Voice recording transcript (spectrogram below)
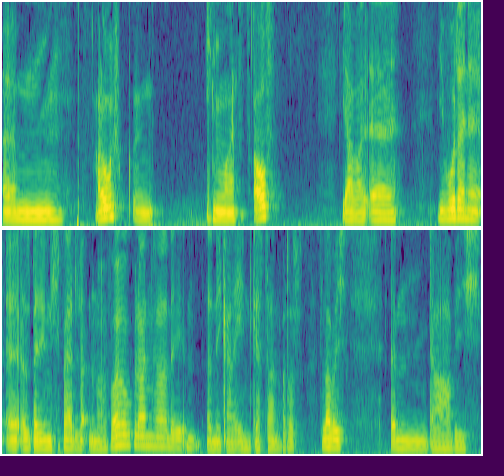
Ähm, hallo, ich, ähm, ich nehme mal ganz kurz auf. Ja, weil, äh, mir wurde eine, äh, also bei denen ich habe ja eine neue Folge hochgeladen gerade eben, also nee, gerade eben, gestern war das, glaube ich. Ähm, da habe ich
